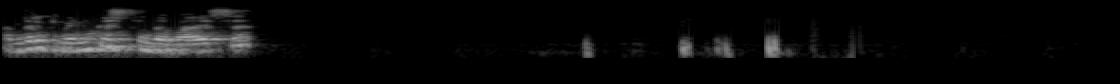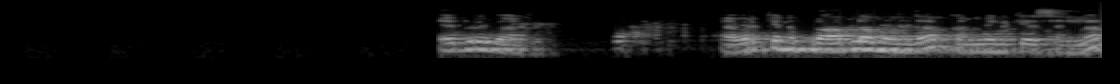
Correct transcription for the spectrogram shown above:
అందరికి వినిపిస్తుందా వాయిస్? ఎవ్రీవన్ ఎవరికైనా ప్రాబ్లం ఉందా కమ్యూనికేషన్లో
